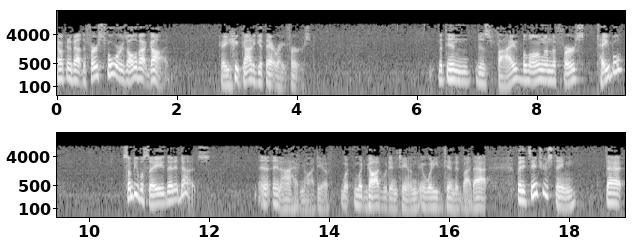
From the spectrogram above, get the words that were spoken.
Talking about the first four is all about God. Okay, you've got to get that right first. But then, does five belong on the first table? Some people say that it does. And I have no idea what, what God would intend and what He intended by that. But it's interesting that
